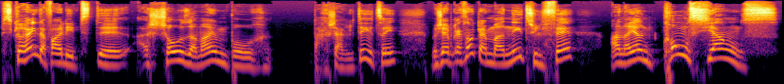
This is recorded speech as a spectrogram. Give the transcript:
c'est correct de faire des petites euh, choses de même pour par charité. Mais j'ai l'impression qu'à un moment donné, tu le fais en ayant une conscience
